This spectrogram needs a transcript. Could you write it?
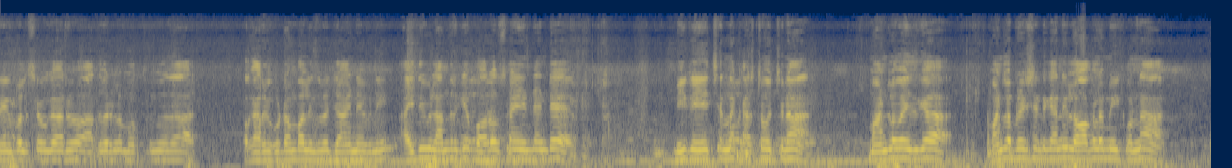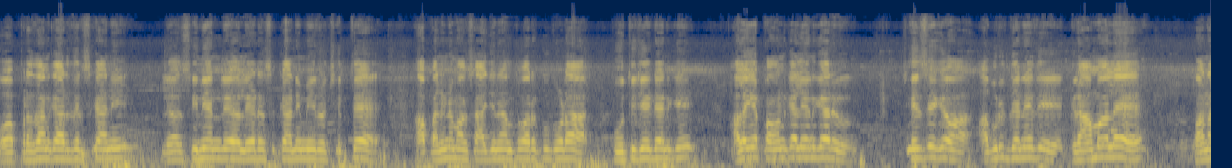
రేగుబల్ శివ గారు ఆధ్వర్యంలో మొత్తం మీద ఒక అరవై కుటుంబాలు ఇందులో జాయిన్ అయినాయి అయితే వీళ్ళందరికీ భరోసా ఏంటంటే మీకు ఏ చిన్న కష్టం వచ్చినా మండల వైజ్గా మండల ప్రెసిడెంట్ కానీ లోకల్ మీకున్న ప్రధాన కార్యదర్శి కానీ లేదా సీనియర్ లీడర్స్ కానీ మీరు చెప్తే ఆ పనిని మాకు సాధ్యమైనంత వరకు కూడా పూర్తి చేయడానికి. అలాగే పవన్ కళ్యాణ్ గారు చేసే అభివృద్ధి అనేది గ్రామాలే మన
